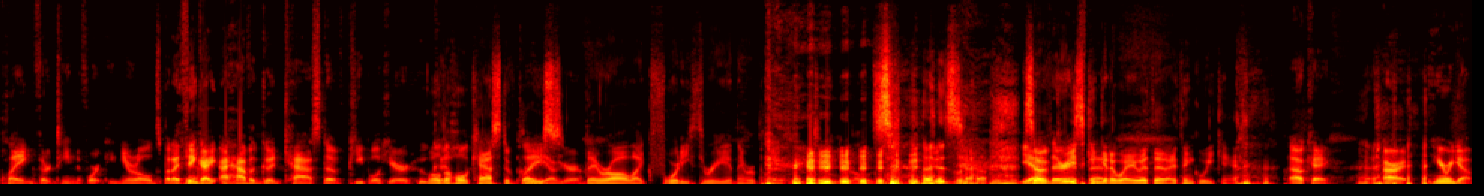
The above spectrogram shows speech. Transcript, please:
playing 13 to 14 year olds. But I think I, I have a good cast of people here who Well, could- the whole cast of play Grease, younger. they were all like 43 and they were playing 18 year olds. so, Yeah, so if there Grease can get away with it, I think we can. Okay. All right. Here we go.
